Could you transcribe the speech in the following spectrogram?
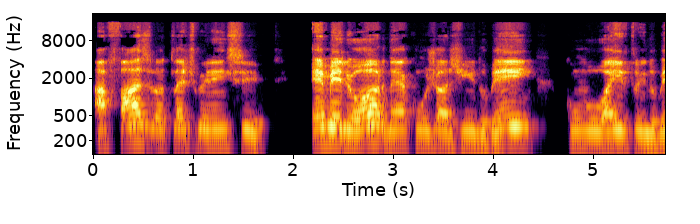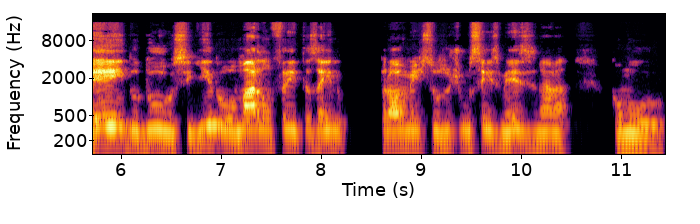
a fase do Atlético Goianiense é melhor, né? Com o Jorginho indo bem, com o Ayrton indo bem, Dudu seguindo, o Marlon Freitas aí provavelmente nos últimos seis meses, né? Como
